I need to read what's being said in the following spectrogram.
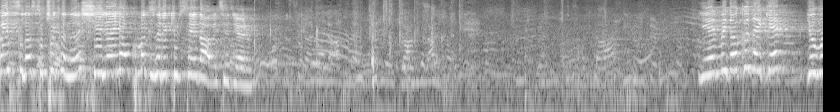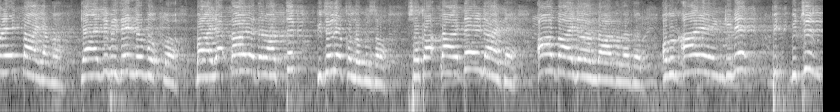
ve Sıla Suçakan'ı şiirlerini okumak üzere kürsüye davet ediyorum. Ekim Cumhuriyet Bayramı. Geldi bize ne mutlu. Bayraklarla donattık güzel okulumuzu. Sokaklarda evlerde al bayrağın dalgalanır. Onun ay rengini bütün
